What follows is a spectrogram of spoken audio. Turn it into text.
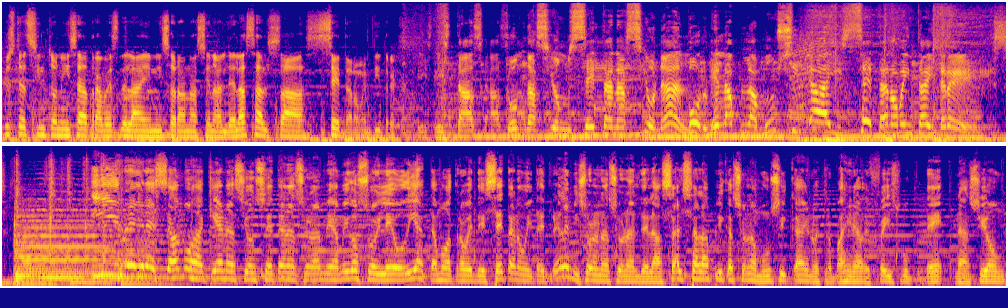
que usted sintoniza a través de la emisora nacional de la salsa Z93. Estás con Nación Z Nacional por el Habla Música y Z93. Y regresamos aquí a Nación Z Nacional, mis amigos. Soy Leo Díaz, estamos a través de Z93, la emisora nacional de la salsa, la aplicación La Música y nuestra página de Facebook de Nación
